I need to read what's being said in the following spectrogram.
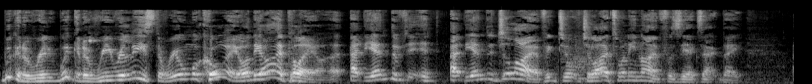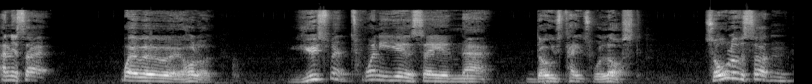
we're gonna re- we're gonna re-release the real McCoy on the iPlayer at the end of at the end of July. I think July 29th was the exact date." And it's like, wait, wait, wait, wait hold on. You spent 20 years saying that those tapes were lost. So all of a sudden,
